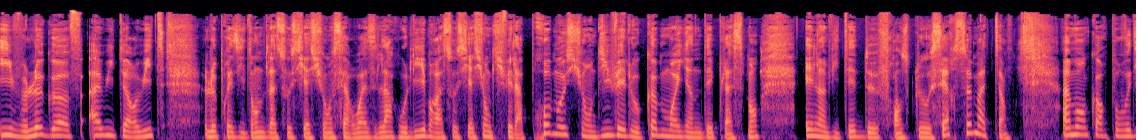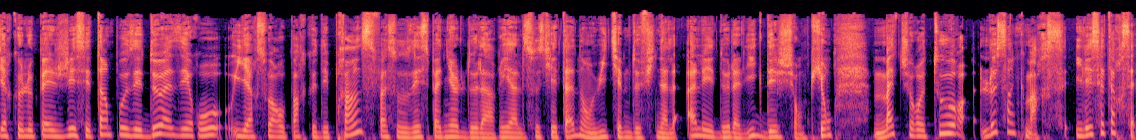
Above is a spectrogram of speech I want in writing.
Yves Legoff à 8h08, le président de l'association serroise La Roue Libre, association qui fait la promotion du vélo comme moyen de déplacement, et l'invité de France Bleu ce matin. Un mot encore pour vous dire que le PSG s'est imposé 2 à 0 hier soir au Parc des Princes face aux Espagnols de la Real Sociedad en huitième de finale aller de la Ligue des Champions. Match retour le 5 mars. Il est 7h07.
